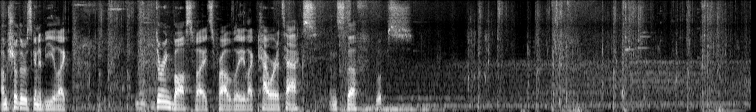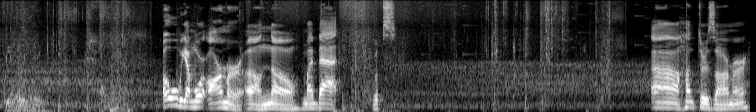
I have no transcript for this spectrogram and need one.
I'm sure there's gonna be, like, during boss fights, probably, like, power attacks and stuff. Whoops. Oh, we got more armor. Oh, no. My bat. Whoops. Uh, hunter's armor.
